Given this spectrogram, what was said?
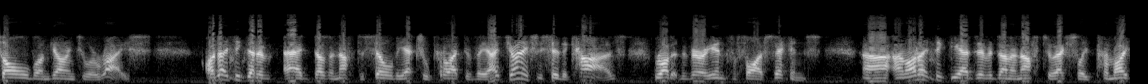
sold on going to a race, I don't think that ad does enough to sell the actual product of V8. You don't actually see the cars right at the very end for five seconds. Uh, and I don't think the ad's ever done enough to actually promote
